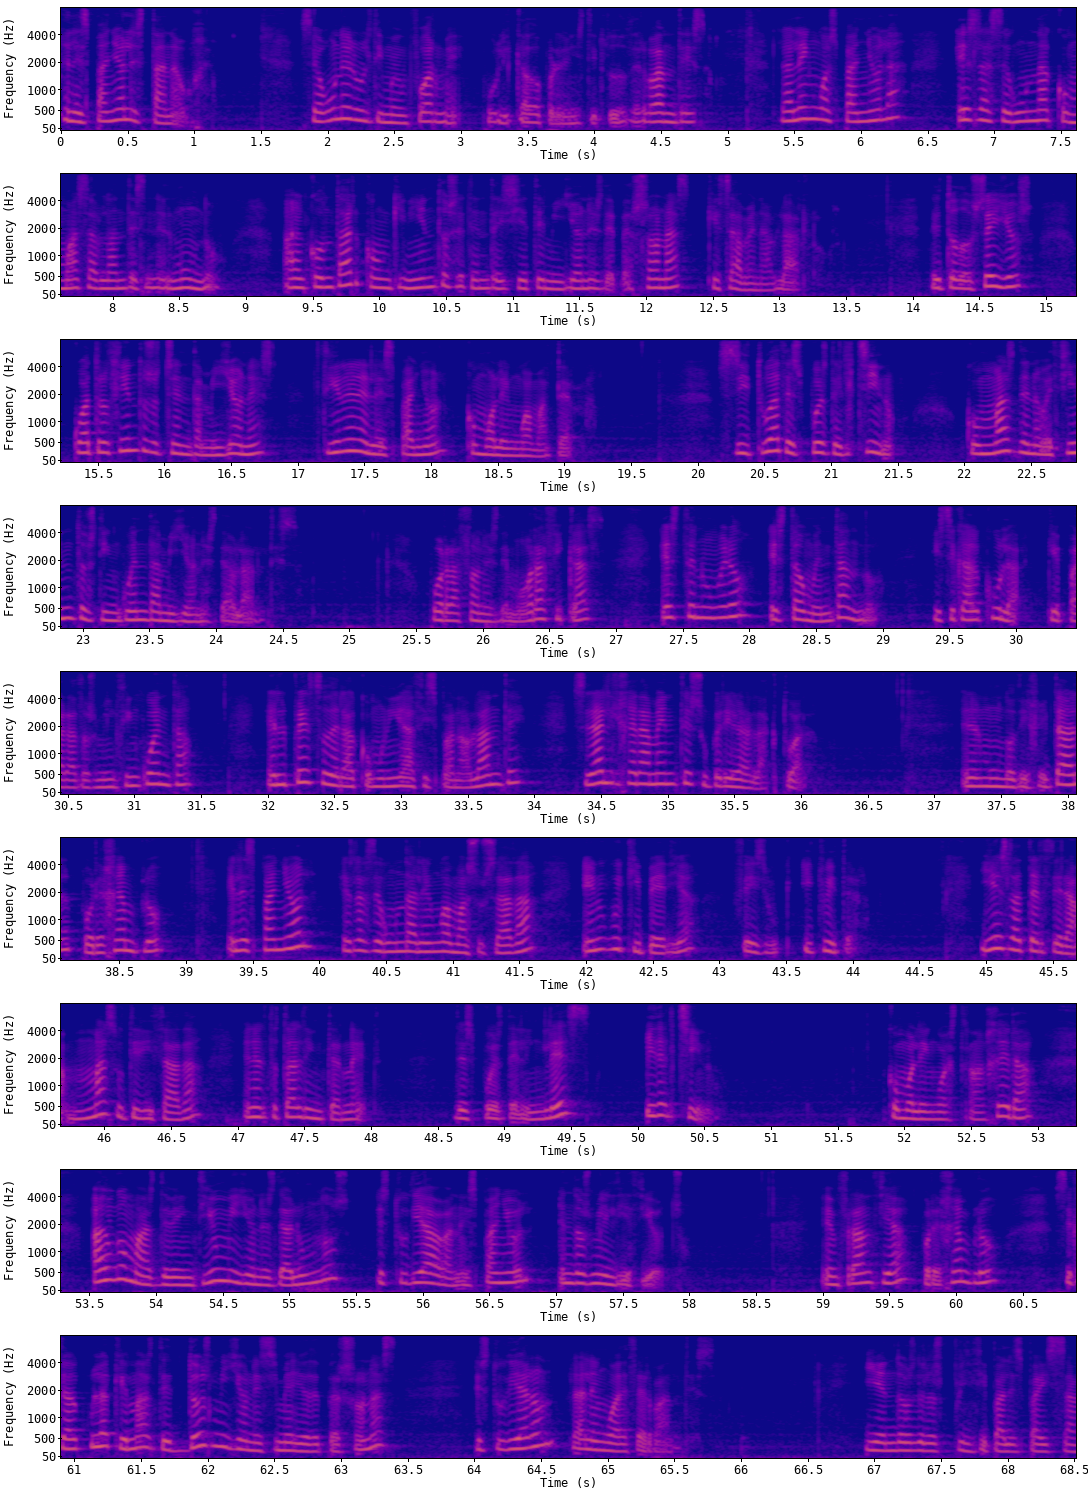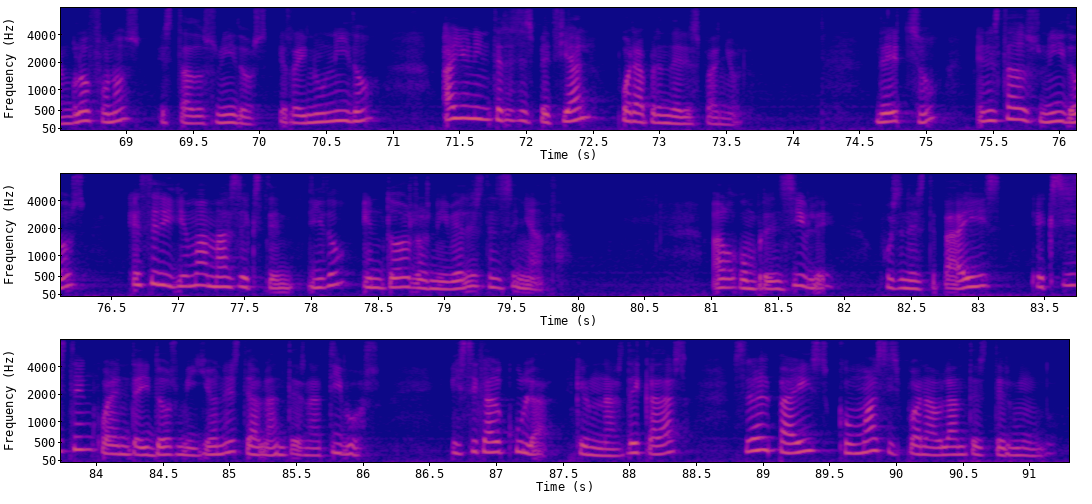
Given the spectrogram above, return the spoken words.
el español está en auge. Según el último informe publicado por el Instituto Cervantes, la lengua española es la segunda con más hablantes en el mundo, al contar con 577 millones de personas que saben hablarlo. De todos ellos, 480 millones tienen el español como lengua materna. Se sitúa después del chino, con más de 950 millones de hablantes. Por razones demográficas, este número está aumentando y se calcula que para 2050 el peso de la comunidad hispanohablante será ligeramente superior al actual. En el mundo digital, por ejemplo, el español es la segunda lengua más usada en Wikipedia, Facebook y Twitter, y es la tercera más utilizada en el total de Internet, después del inglés y del chino. Como lengua extranjera, algo más de 21 millones de alumnos estudiaban español en 2018. En Francia, por ejemplo, se calcula que más de 2 millones y medio de personas estudiaron la lengua de Cervantes. Y en dos de los principales países anglófonos, Estados Unidos y Reino Unido, hay un interés especial por aprender español. De hecho, en Estados Unidos es el idioma más extendido en todos los niveles de enseñanza. Algo comprensible, pues en este país existen 42 millones de hablantes nativos, y se calcula que en unas décadas será el país con más hispanohablantes del mundo.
